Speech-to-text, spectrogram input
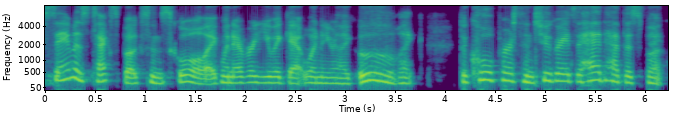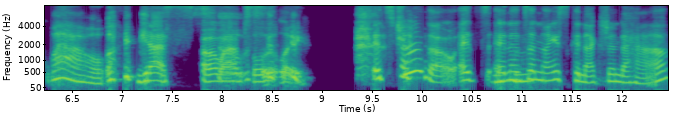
Same as textbooks in school. Like whenever you would get one and you're like, ooh, like the cool person two grades ahead had this book. Wow. yes. oh, absolutely. it's true though. It's mm-hmm. and it's a mm-hmm. nice connection to have.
